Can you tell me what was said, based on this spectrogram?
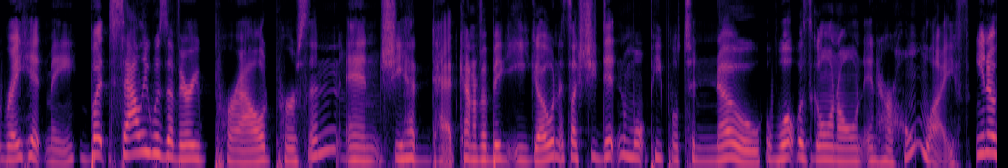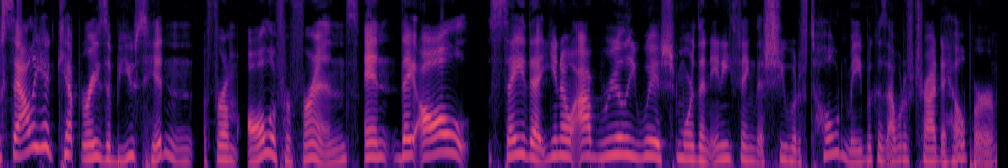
Ray hit me." But Sally was a very proud person, and she had had kind of a big ego, and it's like she didn't want people to know what was going on in her home life. You know, Sally had kept Ray's abuse hidden from all of her friends, and they all say that, you know, I really wish more than anything that she would have told me because I would have tried to help her.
